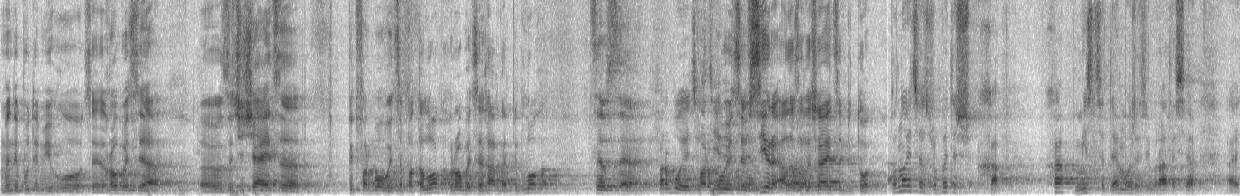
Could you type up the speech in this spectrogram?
Ми не будемо його, це робиться, зачищається, підфарбовується потолок, робиться гарна підлога. Це все Фарбується фарбується в сіре, але залишається бетон. Планується зробити ж хаб. Хаб місце, де може зібратися е,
